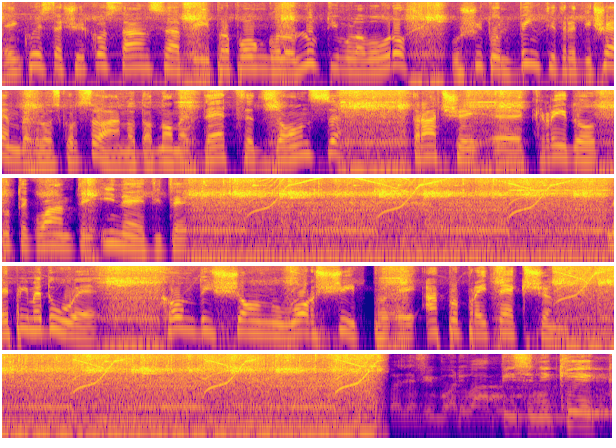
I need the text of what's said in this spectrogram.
e in questa circostanza vi propongono l'ultimo lavoro uscito il 23 dicembre dello scorso anno dal nome Death Zones, tracce eh, credo tutte quante inedite. Le prime due Condition Worship e Appropriate Action. piece in the cake,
